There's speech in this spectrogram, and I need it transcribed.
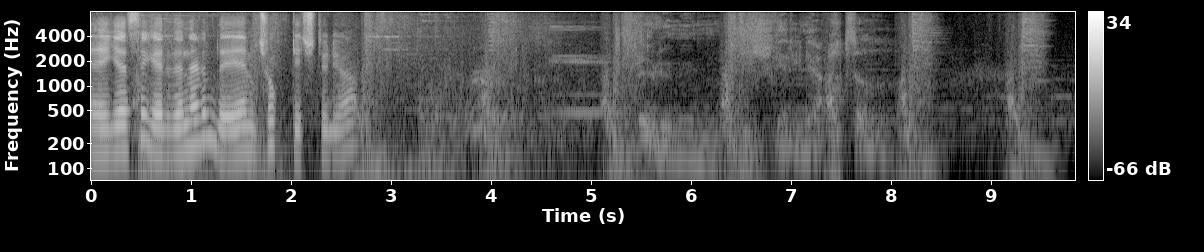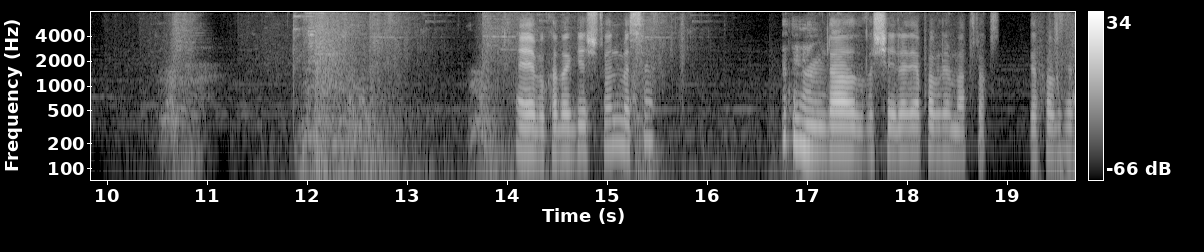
E gelse geri dönerim de EM çok geç dönüyor. E bu kadar geç dönmese daha hızlı şeyler yapabilirim Atrox. Yapabilirim.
